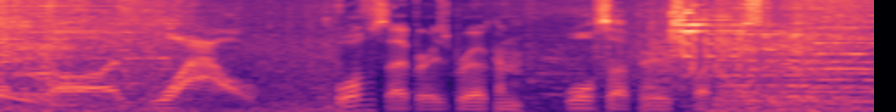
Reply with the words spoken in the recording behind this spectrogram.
Oh God! Wow. Wolf's up air is broken. Wolf's up is fucking stupid.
